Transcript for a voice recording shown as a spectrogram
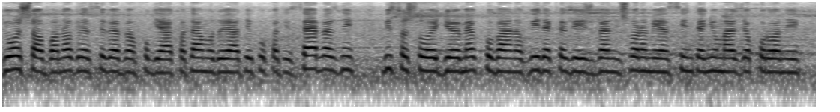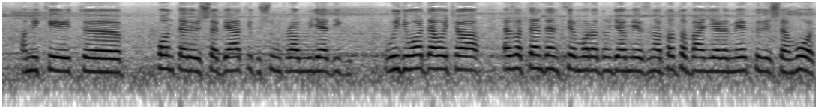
gyorsabban, agresszívebben fogják a támadójátékokat is szervezni. Biztos, hogy megpróbálnak védekezésben is valamilyen szinten nyomást gyakorolni a mi két pont erősebb játékosunkra, ami ugye eddig úgy volt, de hogyha ez a tendencia marad, ugye ami ezen a Tatabány ellen mérkőzésen volt,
